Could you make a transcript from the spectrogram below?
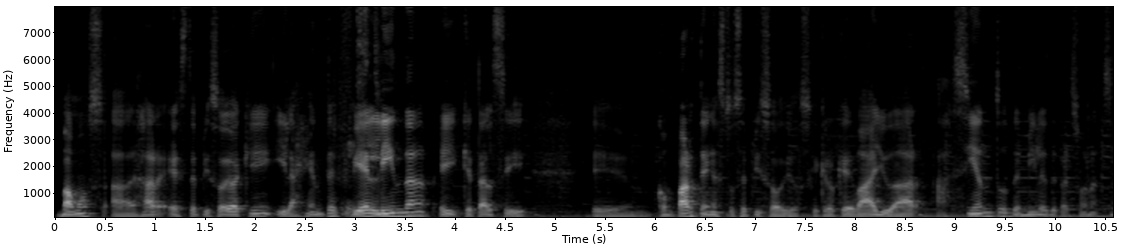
Vamos a dejar este episodio aquí y la gente fiel, linda, y ¿qué tal si eh, comparten estos episodios? Que creo que va a ayudar a cientos de miles de personas.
